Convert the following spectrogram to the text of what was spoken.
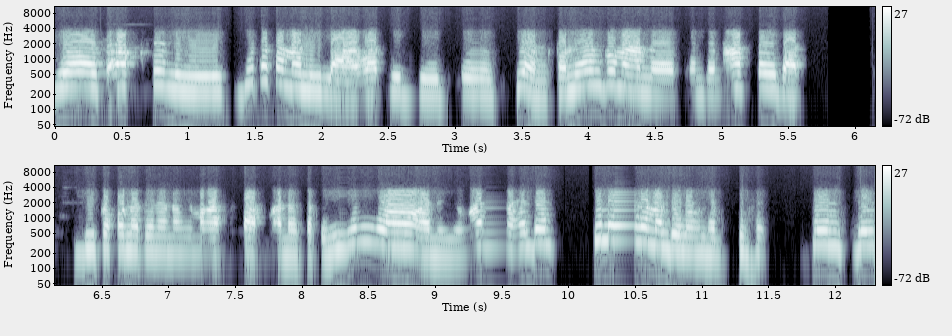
Yes, actually, dito sa Manila, what we did is, yun, kami ang gumamit, and then after that, dito ko na tinanong yung mga staff, ano sa tingin nyo, ano yung ano, and then sila naman din ang nag Since they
